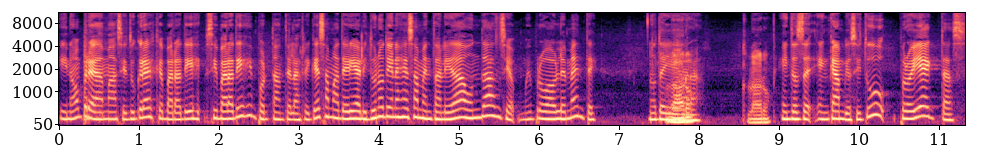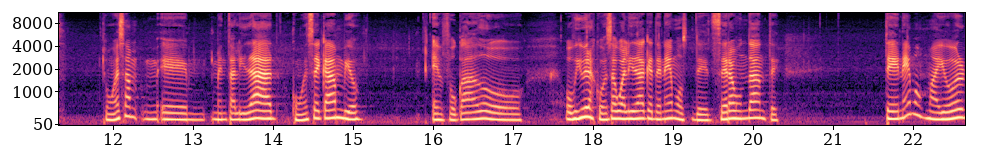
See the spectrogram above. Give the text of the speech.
Y no, pero además, si tú crees que para ti, si para ti es importante la riqueza material y tú no tienes esa mentalidad de abundancia, muy probablemente no te Claro, llegará. claro. Entonces, en cambio, si tú proyectas con esa eh, mentalidad, con ese cambio enfocado o vibras con esa cualidad que tenemos de ser abundante, tenemos mayor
